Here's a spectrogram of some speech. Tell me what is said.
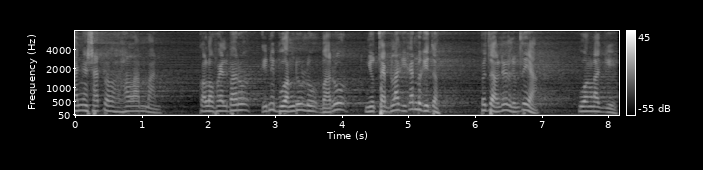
hanya satu halaman. Kalau file baru, ini buang dulu, baru new tab lagi kan begitu. Betul, betul ya. Buang lagi.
